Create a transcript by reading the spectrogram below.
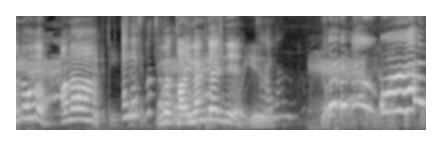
O ne oğlum? Ana. Enes Batur. Buna Taylan geldi. Mı? Oha,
